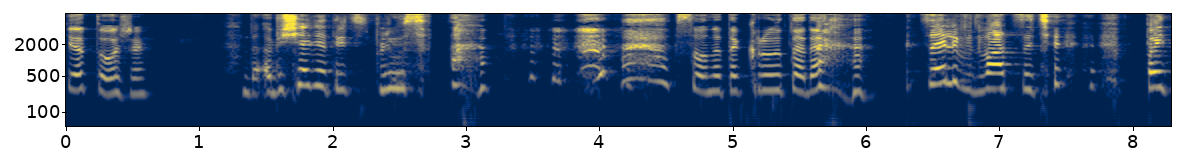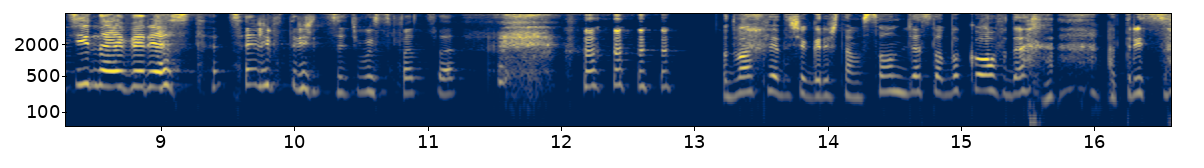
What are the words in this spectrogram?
Я тоже. Да, обещание 30 плюс. Сон это круто, да? Цель в 20 пойти на Эверест. Цель в 30 выспаться. В 20 лет еще говоришь, там, сон для слабаков, да? А 30,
